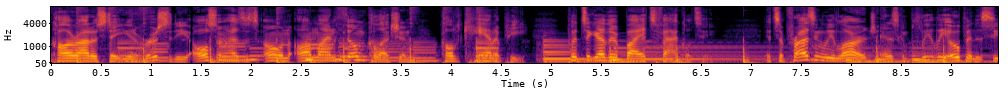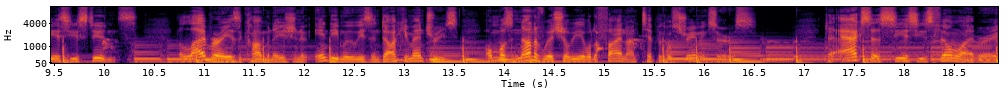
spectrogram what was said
Colorado State University also has its own online film collection called Kanopy, put together by its faculty. It's surprisingly large and is completely open to CSU students. The library is a combination of indie movies and documentaries, almost none of which you'll be able to find on typical streaming service. To access CSU's film library,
